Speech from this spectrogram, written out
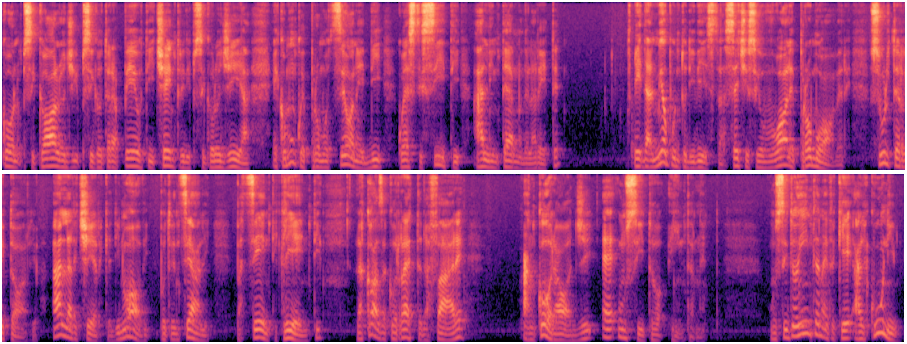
con psicologi, psicoterapeuti, centri di psicologia e comunque promozione di questi siti all'interno della rete. E dal mio punto di vista, se ci si vuole promuovere sul territorio alla ricerca di nuovi potenziali pazienti, clienti, la cosa corretta da fare ancora oggi è un sito internet. Un sito internet che alcuni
